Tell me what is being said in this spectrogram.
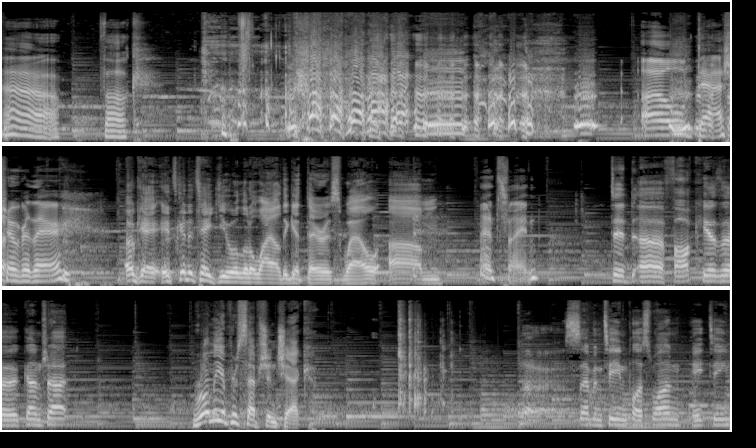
Oh, fuck. I'll dash over there. Okay, it's going to take you a little while to get there as well. Um, That's fine. Did uh, Falk hear the gunshot? roll me a perception check. Uh, 17 plus 1, 18.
